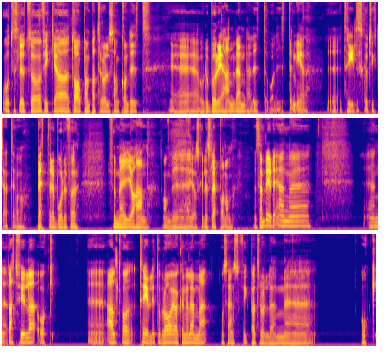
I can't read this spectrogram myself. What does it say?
Och till slut så fick jag tag på en patrull som kom dit. Eh, och då började han vända lite och vara lite mer eh, trilsk och tyckte att det var bättre både för, för mig och han om det, jag skulle släppa honom. Men sen blev det en, eh, en rattfylla och eh, allt var trevligt och bra. Jag kunde lämna och sen så fick patrullen eh, och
